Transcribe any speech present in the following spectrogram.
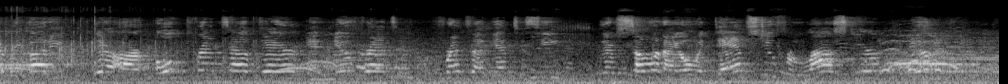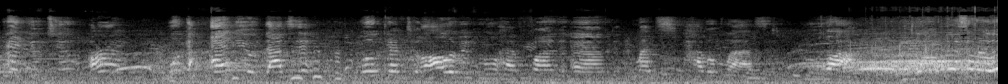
everybody. There are old friends out there. there and new friends, friends I've yet to see. There's someone I owe a dance to from last year. Yep. Get to all of it. We'll have fun and let's have a blast. Wow.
